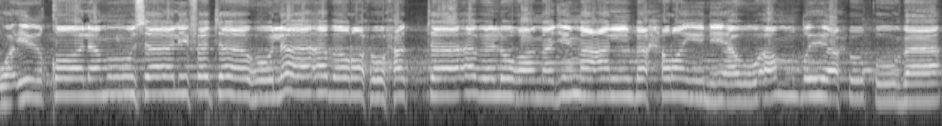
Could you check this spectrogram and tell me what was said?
وإذ قال موسى لفتاه لا أبرح حتى أبلغ مجمع البحرين أو أمضي حقوبا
